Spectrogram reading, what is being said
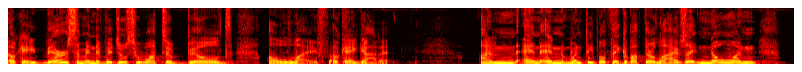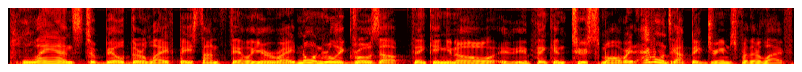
okay, there are some individuals who want to build a life. Okay, got it. And, and, and when people think about their lives, right, no one plans to build their life based on failure, right? No one really grows up thinking, you know, thinking too small, right? Everyone's got big dreams for their life.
